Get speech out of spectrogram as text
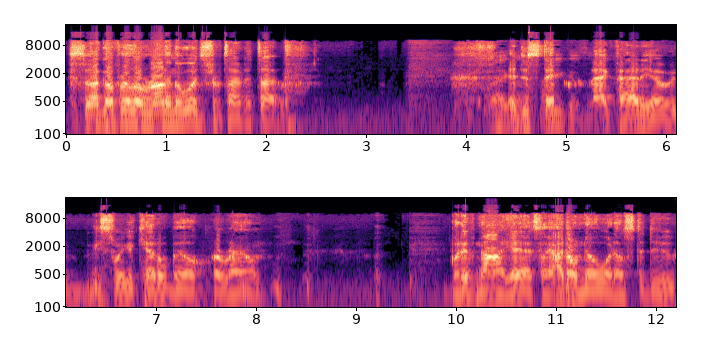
so I go for a little run in the woods from time to time. Like and just stay on the back patio and we swing a kettlebell around. But if not, yeah, it's like I don't know what else to do.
